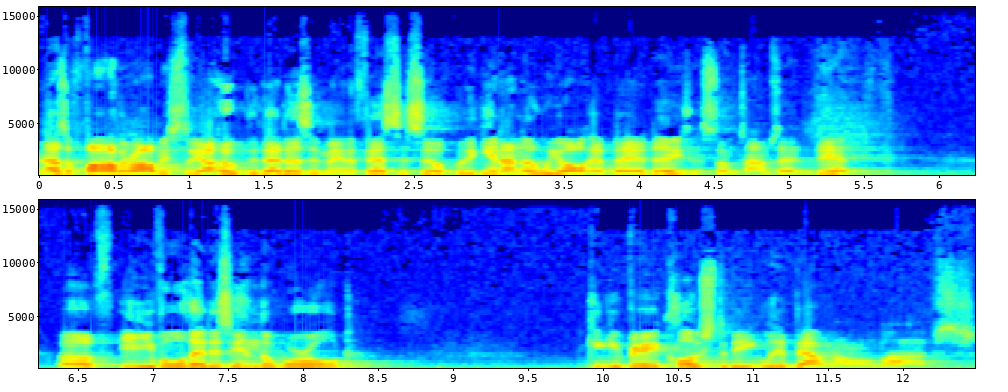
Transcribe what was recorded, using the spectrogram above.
Now, as a father, obviously, I hope that that doesn't manifest itself, but again, I know we all have bad days, and sometimes that depth of evil that is in the world can get very close to being lived out in our own lives.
